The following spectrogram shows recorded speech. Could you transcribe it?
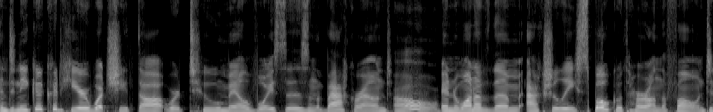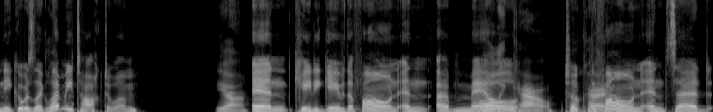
And Danica could hear what she thought were two male voices in the background, Oh. and one of them actually spoke with her on the phone. Danica was like, "Let me talk to him." Yeah. And Katie gave the phone, and a male cow. took okay. the phone and said,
